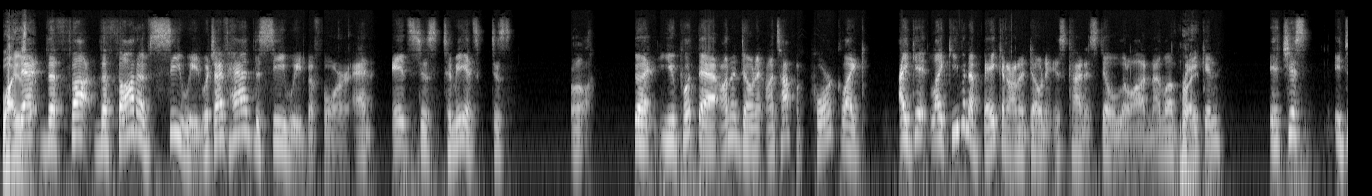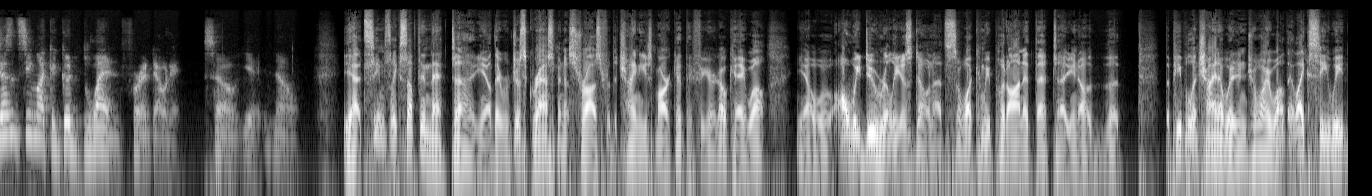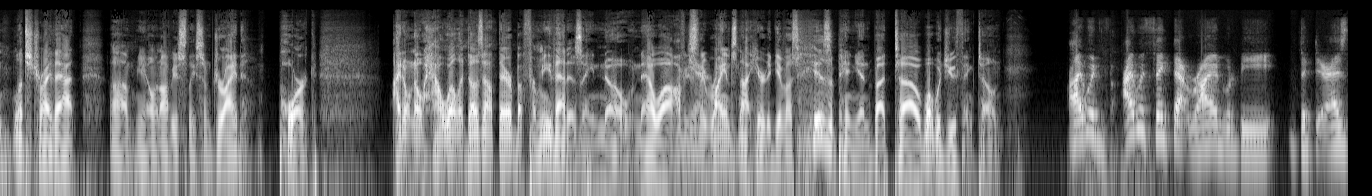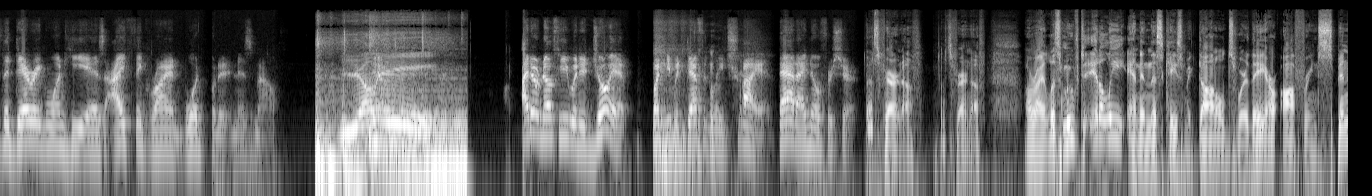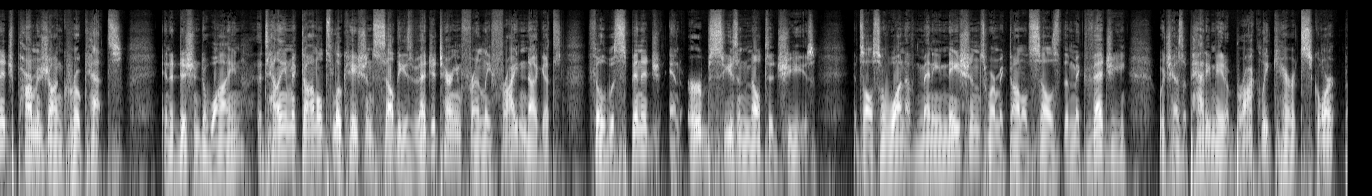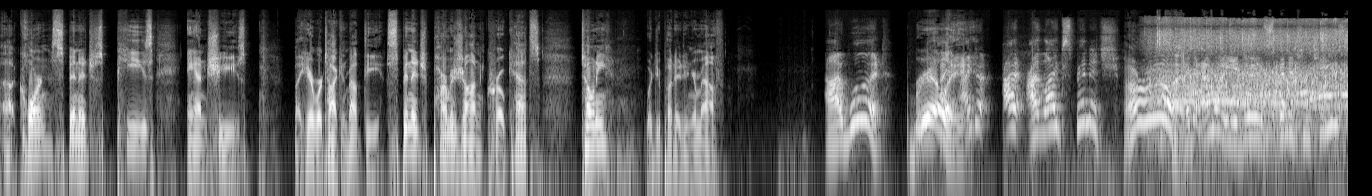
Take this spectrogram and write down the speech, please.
Why is that? that the thought the thought of seaweed, which I've had the seaweed before, and it's just to me it's just ugh. But you put that on a donut on top of pork, like I get like even a bacon on a donut is kind of still a little odd, and I love Right. bacon. It just it doesn't seem like a good blend for a donut. So yeah, no. Yeah, it seems like something that uh, you know they were just grasping at straws for the Chinese market. They figured, okay, well, you know, all we do really is donuts. So what can we put on it that uh, you know the the people in China would enjoy? Well, they like seaweed. Let's try that. Um, you know, and obviously some dried pork. I don't know how well it does out there, but for me, that is a no. Now, uh, obviously, Yeah. Ryan's not here to give us his opinion, but uh, what would you think, Tone? I would I would think that Ryan would be the as the daring one he is. I think Ryan would put it in his mouth. Yummy! I don't know if he would enjoy it, but he would definitely try it. That I know for sure. That's fair enough. That's fair enough. All right, let's move to Italy, and in this case, McDonald's, where they are offering spinach parmesan croquettes. In addition to wine, Italian McDonald's locations sell these vegetarian friendly fried nuggets filled with spinach and herb seasoned melted cheese. It's also one of many nations where McDonald's sells the McVeggie, which has a patty made of broccoli, carrots, scor- uh, corn, spinach, peas, and cheese. But here we're talking about the spinach parmesan croquettes. Tony, would you put it in your mouth? I would. Really? I, I, don't- I, I like spinach. All right. I, I know you do spinach and cheese.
